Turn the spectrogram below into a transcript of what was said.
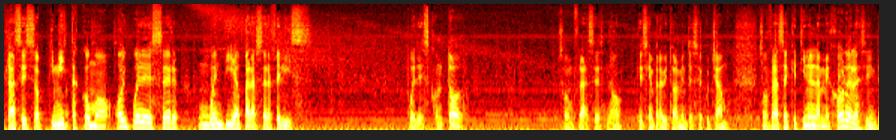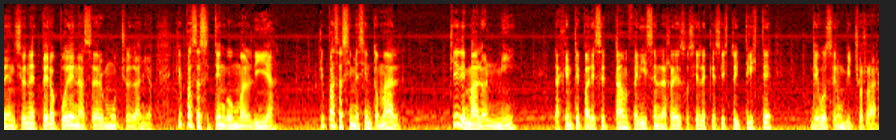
Frases optimistas como hoy puede ser un buen día para ser feliz. Puedes con todo. Son frases, ¿no? Que siempre habitualmente escuchamos. Son frases que tienen la mejor de las intenciones, pero pueden hacer mucho daño. ¿Qué pasa si tengo un mal día? ¿Qué pasa si me siento mal? ¿Qué de malo en mí? La gente parece tan feliz en las redes sociales que si estoy triste, debo ser un bicho raro.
